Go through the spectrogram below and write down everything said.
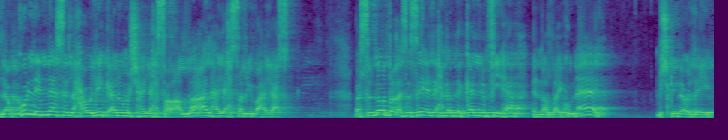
لو كل الناس اللي حواليك قالوا مش هيحصل الله قال هيحصل يبقى هيحصل. بس النقطة الأساسية اللي إحنا بنتكلم فيها إن الله يكون قال مش كده ولا إيه؟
